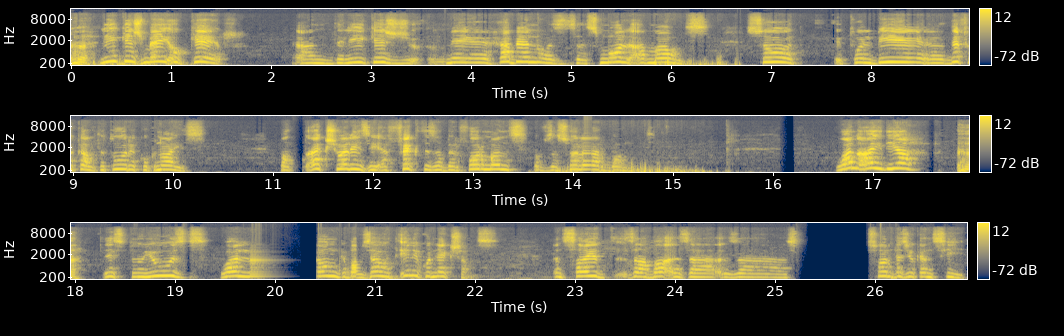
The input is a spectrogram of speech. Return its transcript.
Uh, leakage may occur and the leakage may happen with small amounts. So it will be uh, difficult to recognize. But actually they affect the performance of the solar bond. One idea is to use one long without any connections inside the, the, the solar as you can see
